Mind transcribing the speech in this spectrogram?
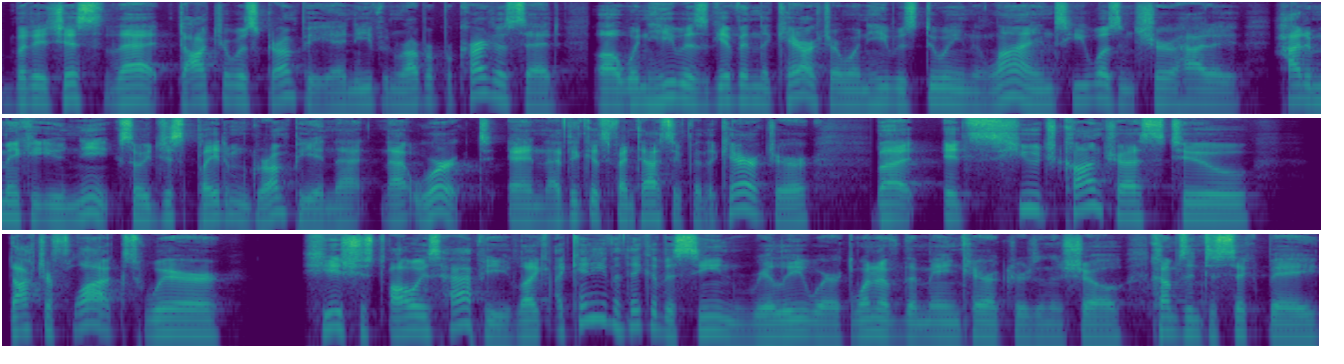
but it's just that Doctor was grumpy. And even Robert Picardo said uh, when he was given the character, when he was doing the lines, he wasn't sure how to how to make it unique. So he just played him grumpy, and that that worked. And I think it's fantastic for the character. But it's huge contrast to Doctor Phlox, where he's just always happy. Like I can't even think of a scene really where one of the main characters in the show comes into sick bay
